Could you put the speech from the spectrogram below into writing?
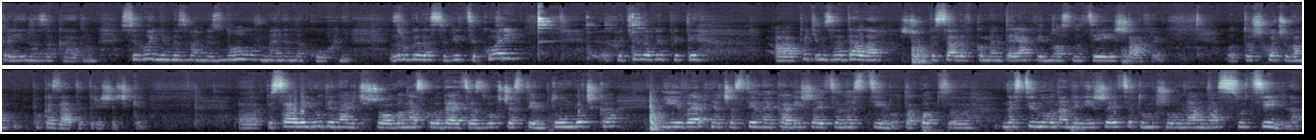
країна за кадром. Сьогодні ми з вами знову в мене на кухні. Зробила собі цикорій, е, хотіла випити, а потім згадала, що писали в коментарях відносно цієї шафи. От Тож хочу вам показати трішечки. Е, Писали люди навіть, що вона складається з двох частин: тумбочка і верхня частина, яка вішається на стіну. Так от е, на стіну вона не вішається, тому що вона в нас суцільна,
